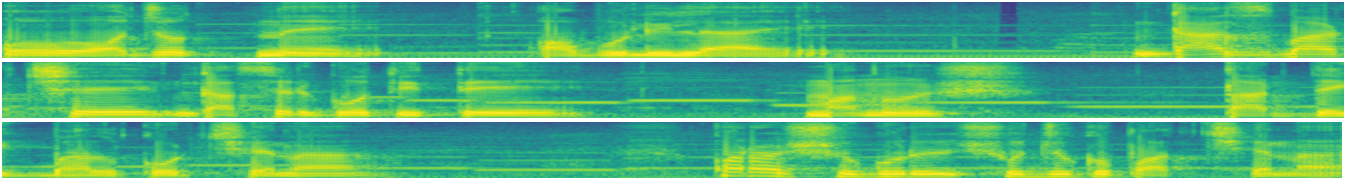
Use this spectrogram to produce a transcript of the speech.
ও অযত্নে অবলীলায় গাছ বাড়ছে, গাছের গতিতে মানুষ তার দেখভাল করছে না, করার সুগুর- সুযোগও পাচ্ছে না।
